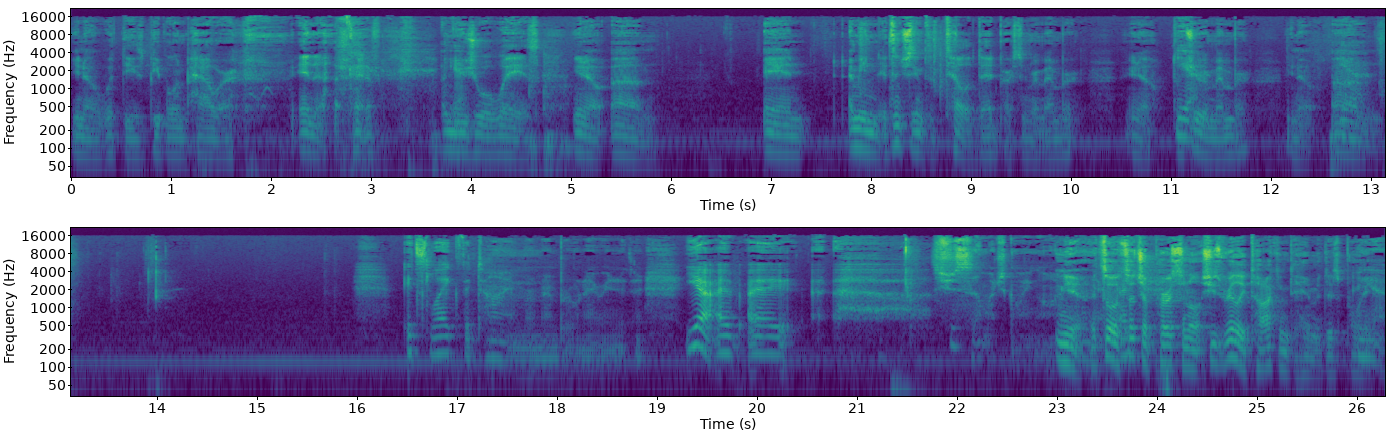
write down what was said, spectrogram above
you know, with these people in power in a kind of unusual ways, you know. Um, and I mean, it's interesting to tell a dead person, remember, you know, don't Yeah. you remember, you know? Um, Yeah. It's like the time. Remember when I ran into? Yeah, I. I it's just so much going on. Yeah, it's so it's such a personal. She's really talking to him at this point, Yeah.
